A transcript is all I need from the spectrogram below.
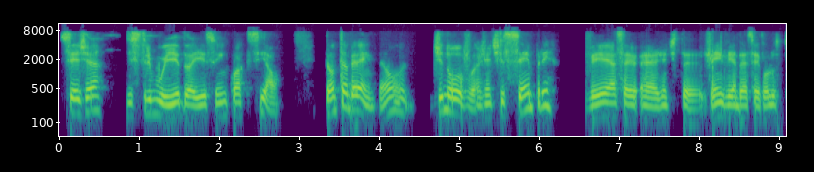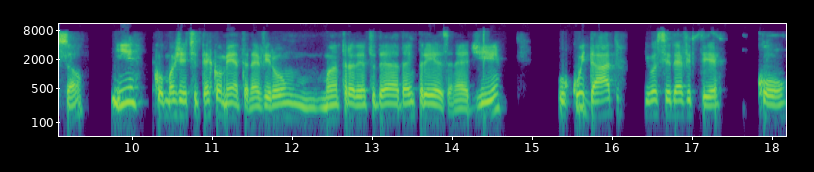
seja distribuído aí isso em coaxial. Então também, então, de novo, a gente sempre vê essa, é, a gente vem vendo essa evolução e, como a gente até comenta, né, virou um mantra dentro da, da empresa, né, de o cuidado que você deve ter com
